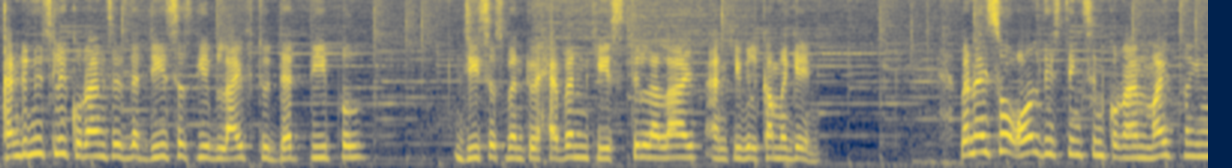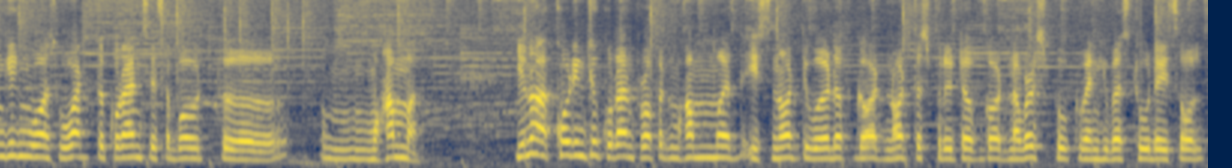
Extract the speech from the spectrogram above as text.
Continuously Quran says that Jesus give life to dead people. Jesus went to heaven, he is still alive and he will come again. When I saw all these things in Quran, my thinking was what the Quran says about uh, Muhammad. You know, according to Quran, Prophet Muhammad is not the word of God, not the spirit of God, never spoke when he was two days old,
